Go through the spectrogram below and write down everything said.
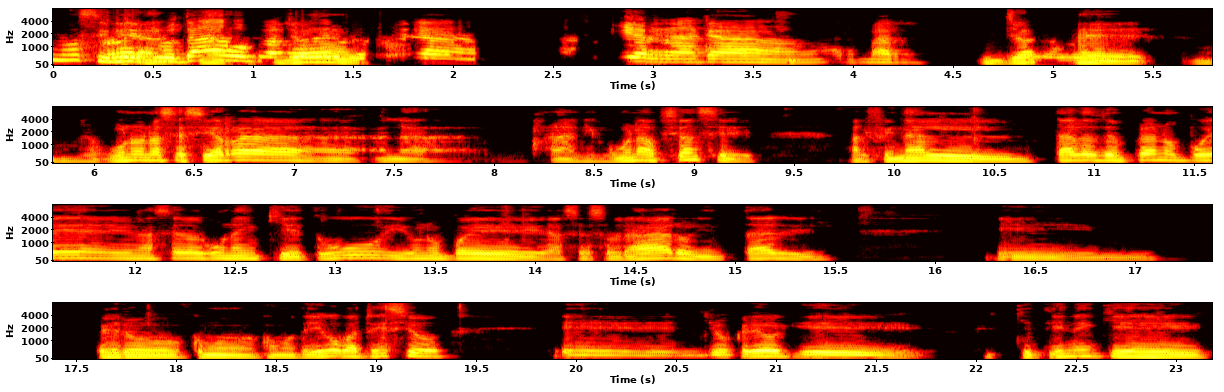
no, sí, reclutado para poder a, su tierra acá a armar. Yo no me, uno no se cierra a, la, a ninguna opción, si al final, tarde o temprano pueden hacer alguna inquietud y uno puede asesorar, orientar. pero como, como, te digo, Patricio, eh, yo creo que, que tiene que,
